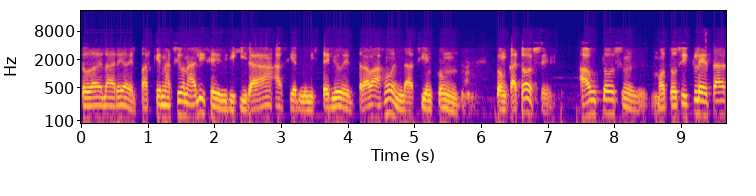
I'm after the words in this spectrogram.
toda el área del Parque Nacional y se dirigirá hacia el Ministerio del Trabajo en la 100 con, con 14. Autos, eh, motocicletas,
